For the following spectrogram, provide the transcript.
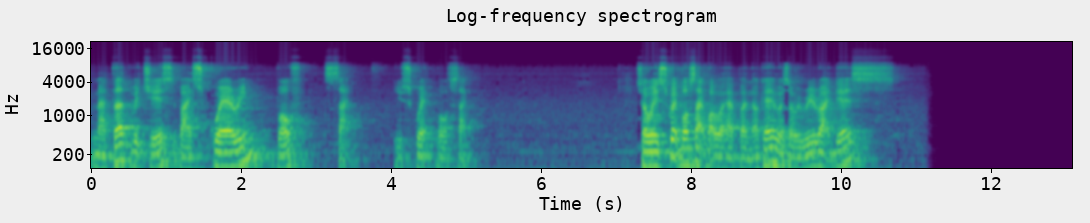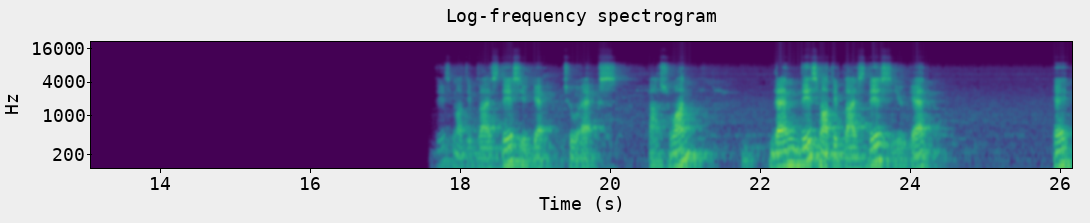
method which is by squaring both sides you square both sides so when you square both sides what will happen? Okay so we rewrite this. This multiplies this you get 2x plus 1 then this multiplies this you get okay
